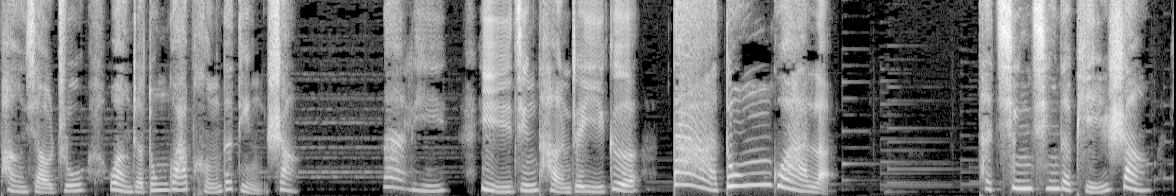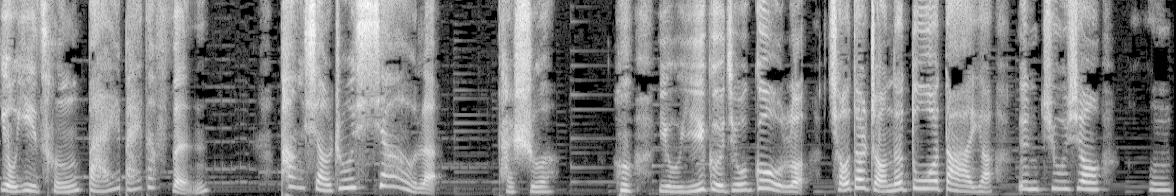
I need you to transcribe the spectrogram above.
胖小猪望着冬瓜棚的顶上。那里已经躺着一个大冬瓜了。它青青的皮上有一层白白的粉。胖小猪笑了，他说：“哼，有一个就够了。瞧它长得多大呀！嗯，就像，嗯，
